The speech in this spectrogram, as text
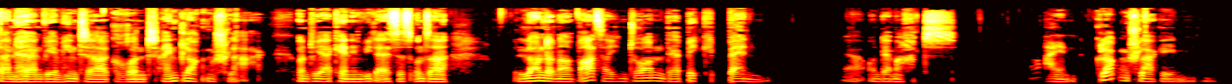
Dann hören wir im Hintergrund einen Glockenschlag und wir erkennen wieder, es ist unser Londoner Wahrzeichenturm, der Big Ben. Ja, und er macht ein Glockenschlag eben.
